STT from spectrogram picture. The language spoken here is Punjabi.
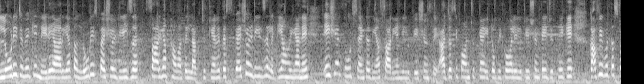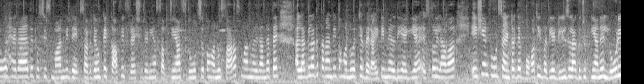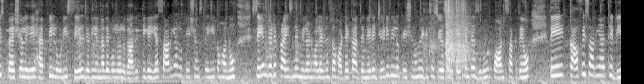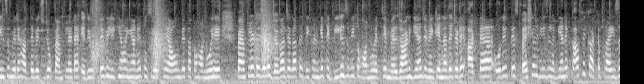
ਲੋਹੜੀ ਜਿਵੇਂ ਕਿ ਨੇੜੇ ਆ ਰਹੀ ਹੈ ਤਾਂ ਲੋਹੜੀ ਸਪੈਸ਼ਲ ਡੀਲਸ ਸਾਰੀਆਂ ਥਾਵਾਂ ਤੇ ਲੱਗ ਚੁੱਕੀਆਂ ਨੇ ਤੇ ਸਪੈਸ਼ਲ ਡੀਲਸ ਲੱਗੀਆਂ ਹੋਈਆਂ ਨੇ ਏਸ਼ੀਅਨ ਫੂਡ ਸੈਂਟਰ ਦੀਆਂ ਸਾਰੀਆਂ ਹੀ ਲੋਕੇਸ਼ਨਸ ਤੇ। ਅੱਜ ਅਸੀਂ ਪਹੁੰਚ ਚੁੱਕੇ ਹਾਂ ਇਟੋਪਿਕੋ ਵਾਲੀ ਲੋਕੇਸ਼ਨ ਤੇ, ਜਿੱਥੇ ਕਿ ਕਾਫੀ ਵੱਡਾ ਸਟੋਰ ਹੈਗਾ ਹੈ ਤੇ ਤੁਸੀਂ ਸਮਾਨ ਵੀ ਦੇਖ ਸਕਦੇ ਹੋ ਕਿ ਕਾਫੀ ਫਰੈਸ਼ ਜਿਹੜੀਆਂ ਸਬਜ਼ੀਆਂ ਫਰੂਟਸ ਤੁਹਾਨੂੰ ਸਾਰਾ ਸਮਾਨ ਮਿਲ ਜਾਂਦਾ ਤੇ ਅਲੱਗ-ਅਲੱਗ ਤਰ੍ਹਾਂ ਦੀ ਤੁਹਾਨੂੰ ਇੱਥੇ ਵੈਰਾਈਟੀ ਮਿਲਦੀ ਹੈਗੀ ਹੈ। ਇਸ ਤੋਂ ਇਲਾਵਾ ਏਸ਼ੀਅਨ ਫੂਡ ਸੈਂਟਰ ਤੇ ਬਹੁਤ ਹੀ ਵਧੀਆ ਡੀਲਸ ਲੱਗ ਚੁੱਕੀਆਂ ਨੇ। ਲੋਹੜੀ ਸਪੈਸ਼ਲ ਇਹ ਹੈਪੀ ਲੋਹੜੀ ਸੇਲ ਜਿਹੜੀ ਇਹਨਾਂ ਦੇ ਵੱਲੋਂ ਲਗਾ ਦਿੱਤੀ ਗਈ ਹੈ। ਸਾਰੀਆਂ ਲੋਕੇਸ਼ਨਸ ਤੇ ਹੀ ਤੁਹਾਨੂੰ ਸੇਮ ਜਿਹੜੇ ਪ੍ਰਾਈਸ ਨੇ ਮਿਲਣ ਵਾਲੇ ਨੇ ਤੁਹਾਡੇ ਘਰ ਦੇ ਨੇੜੇ ਜਿਹੜੀ ਵੀ ਲੋਕੇਸ਼ਨ ਹੋਏਗੀ, ਤੁਸੀਂ ਉਸ ਲੋਕੇਸ਼ਨ ਤੇ ਜ਼ਰੂਰ ਪਹੁੰਚ ਸਕਦੇ ਹੋ। ਤੇ ਕਾਫੀ ਸਾਰੀਆਂ ਇੱਥੇ ਡੀਲਸ ਮੇਰੇ ਹੱਥ ਦੇ ਵਿੱਚ ਜੋ ਪੈਂਫਲੇਟ ਹੈ, ਇਹਦੇ ਉੱਤੇ ਵੀ ਲਿਖੀਆਂ ਹੋਈਆਂ ਨੇ। ਤੁਸੀਂ ਇੱਥੇ ਆਓਗੇ ਤਾਂ ਤੁਹਾਨੂੰ ਇਹ ਪੈਂਫਲੇਟ ਜਿਹੜਾ ਜਗ੍ਹਾ ਜਗ੍ਹਾ ਤੇ ਦਿਖਣਗੇ ਤੇ ਡੀਲਸ ਵੀ ਤੁਹਾਨੂੰ ਇੱਥੇ ਮਿਲ ਜਾਣਗੀਆਂ। ਜਿਵੇਂ ਕਿ ਇਹਨਾਂ ਦੇ ਜਿਹੜੇ ਆਟਾ ਹੈ, ਉਹਦੇ ਉੱਤੇ ਸਪੈਸ਼ਲ ਡੀਲਸ ਲੱਗੀਆਂ ਨੇ। ਕਾਫੀ ਘੱਟ ਪ੍ਰਾਈਸ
